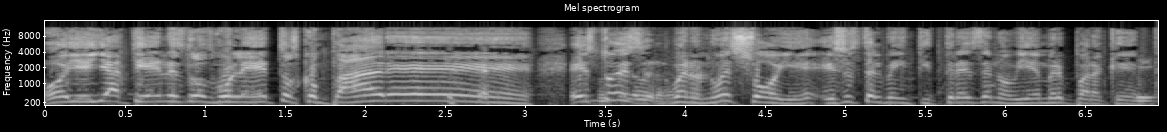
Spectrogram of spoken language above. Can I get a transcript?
Oye, ya tienes los boletos, compadre. Esto es, bueno, no es hoy, ¿eh? es hasta el 23 de noviembre para que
